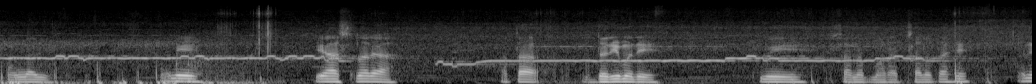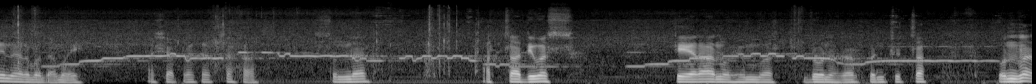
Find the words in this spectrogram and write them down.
सांगावी. आणि या असणाऱ्या आता दरीमध्ये मी सानप महाराज चालत आहे आणि नर्मदामाई अशा प्रकारचा हा सुंदर आजचा दिवस तेरा नोव्हेंबर दोन हजार पंचवीसचा. पुन्हा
